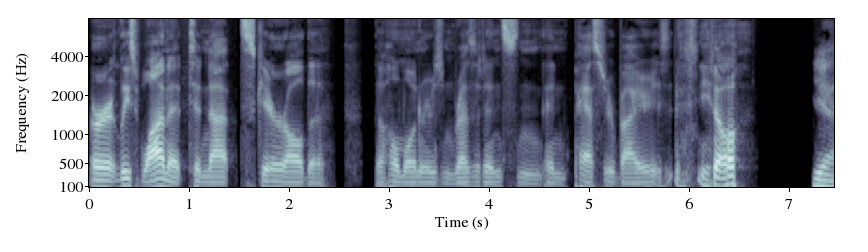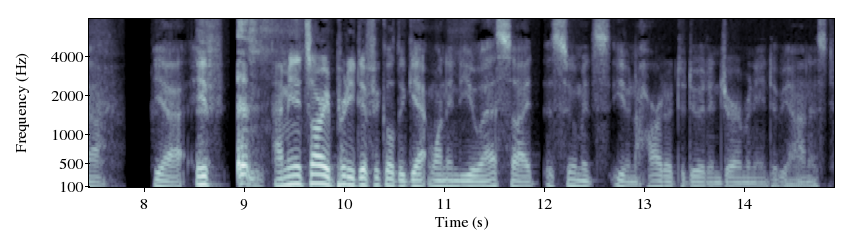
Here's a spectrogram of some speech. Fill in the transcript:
or at least want it to not scare all the the homeowners and residents and and passerby. You know. Yeah, yeah, if I mean it's already pretty difficult to get one in the US, so I assume it's even harder to do it in Germany to be honest.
